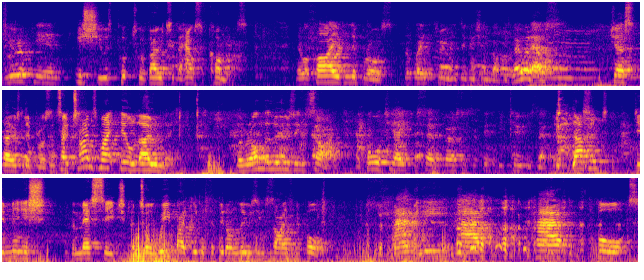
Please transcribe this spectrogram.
the European issue was put to a vote in the House of Commons. There were five Liberals that went through the division lobbies. No one else, just those Liberals. And so times might feel lonely when we're on the losing side, the 48% versus the 52%. But it doesn't diminish the message at all. We, my goodness, have been on losing sides before. And we have, have fought.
